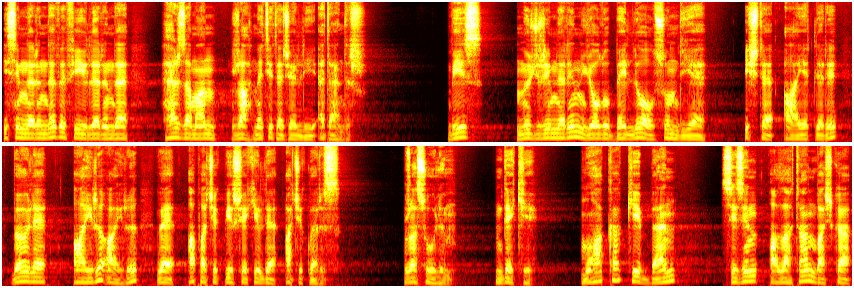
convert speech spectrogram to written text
isimlerinde ve fiillerinde her zaman rahmeti tecelli edendir. Biz, mücrimlerin yolu belli olsun diye, işte ayetleri böyle ayrı ayrı ve apaçık bir şekilde açıklarız. Resulüm, de ki, muhakkak ki ben, sizin Allah'tan başka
